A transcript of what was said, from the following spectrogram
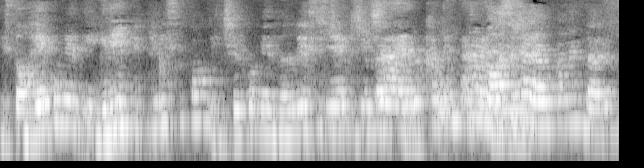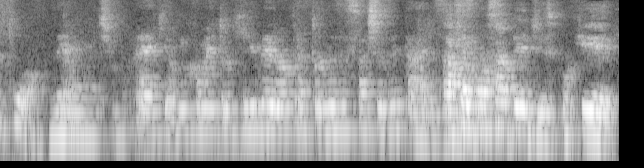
estão recomendando, e gripe principalmente, recomendando esse tipo de aqui já vacina. era o calendário. O nosso né? já é o calendário habitual, né? Ótimo. É que alguém comentou que liberou para todas as faixas etárias. Ah, foi bom saber disso, porque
